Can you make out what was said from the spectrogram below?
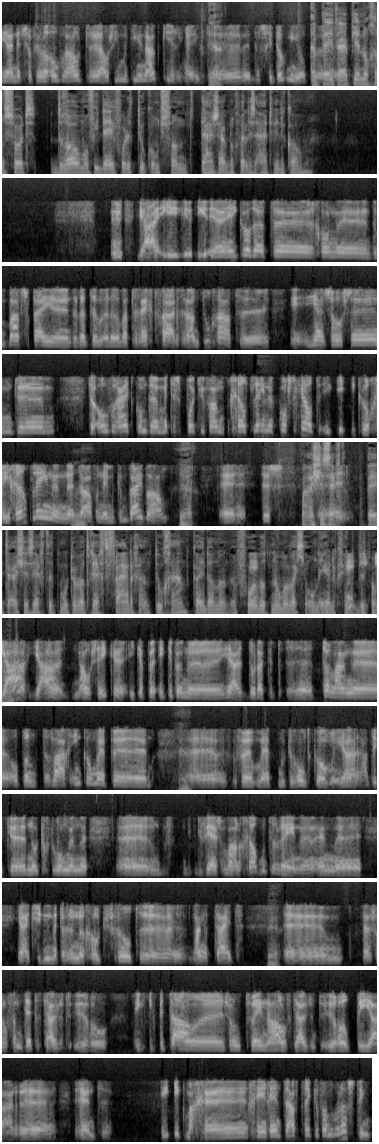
ja, net zoveel overhoud als iemand die een uitkering heeft. Ja. dat schiet ook niet op. En Peter, heb jij nog een soort droom of idee voor de toekomst van... daar zou ik nog wel eens uit willen komen? Ja, ik, ik, ik wil dat uh, gewoon uh, de maatschappij uh, dat er wat rechtvaardiger aan toe gaat. ja, zoals ehm, de, de overheid komt met een spotje van geld lenen kost geld. Ik, ik, ik wil geen geld lenen, ja. daarvan neem ik een bijbaan. Ja. Uh, dus, maar als je zegt, uh, Peter, als je zegt het moet er wat rechtvaardiger aan toe gaan... kan je dan een, een voorbeeld noemen wat je oneerlijk vindt op dit moment? Ja, ja nou zeker. Ik heb, ik heb een, uh, ja, doordat ik het te lang op een te laag inkomen heb, ja. heb moeten rondkomen... ja, had ik noodgedwongen diverse malen geld moeten lenen. En ja, ik zie nu met een grote schuld lange tijd. Ja, ehm, ja zo van 30.000 euro... ik, ik betaal uh, zo'n 2.500 euro per jaar rente. Ik, ik mag geen rente aftrekken van de belasting.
